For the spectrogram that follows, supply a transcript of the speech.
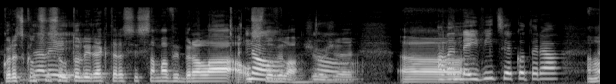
Konec konců dali... jsou to lidé, které si sama vybrala a no, oslovila, no, že, no. že Ale nejvíc jako teda uh,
